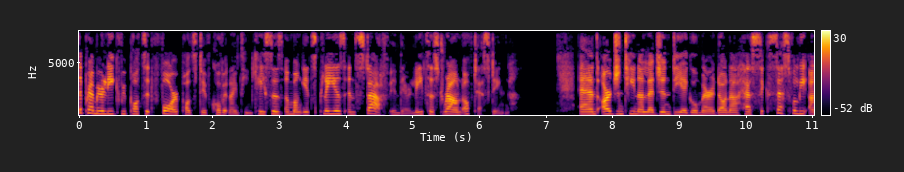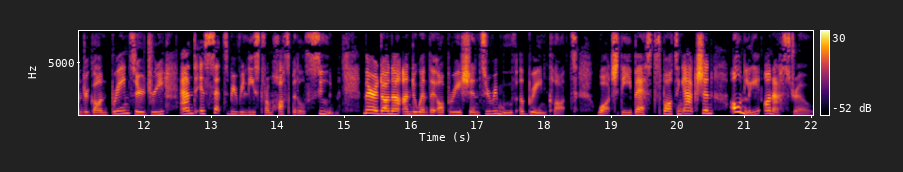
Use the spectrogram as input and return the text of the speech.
The Premier League reported four positive COVID 19 cases among its players and staff in their latest round of testing. And Argentina legend Diego Maradona has successfully undergone brain surgery and is set to be released from hospital soon. Maradona underwent the operation to remove a brain clot. Watch the best sporting action only on Astro.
